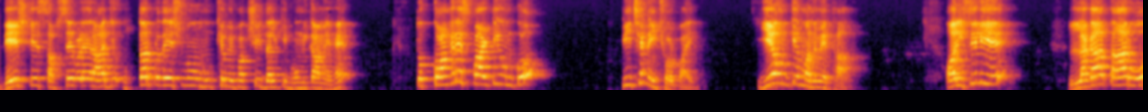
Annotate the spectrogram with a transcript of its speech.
देश के सबसे बड़े राज्य उत्तर प्रदेश में मुख्य विपक्षी दल की भूमिका में है तो कांग्रेस पार्टी उनको पीछे नहीं छोड़ पाएगी। ये उनके मन में था। और इसीलिए लगातार वो,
